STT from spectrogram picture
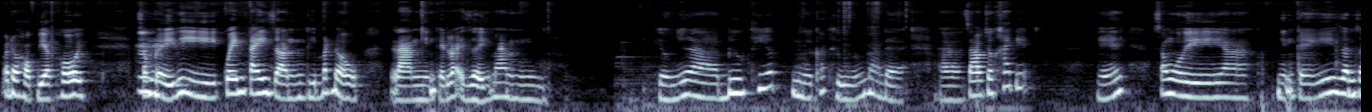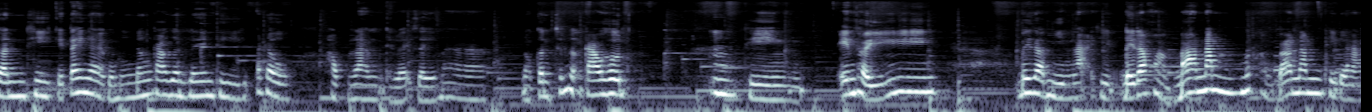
bắt đầu học việc thôi xong ừ. đấy thì quen tay dần thì bắt đầu làm những cái loại giấy mà kiểu như là bill thiếp người các thứ mà để à, giao cho khách ấy thế xong rồi à, những cái dần dần thì cái tay nghề của mình nâng cao dần lên thì bắt đầu học làm cái loại giấy mà nó cần chất lượng cao hơn. Ừ. thì em thấy bây giờ nhìn lại thì đấy là khoảng 3 năm mất khoảng 3 năm thì là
